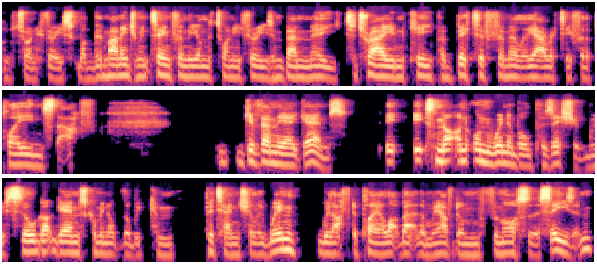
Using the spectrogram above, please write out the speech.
under twenty three squad, the management team from the under twenty threes, and Ben Mee to try and keep a bit of familiarity for the playing staff. Give them the eight games. It, it's not an unwinnable position. We've still got games coming up that we can potentially win. We'll have to play a lot better than we have done for most of the season,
